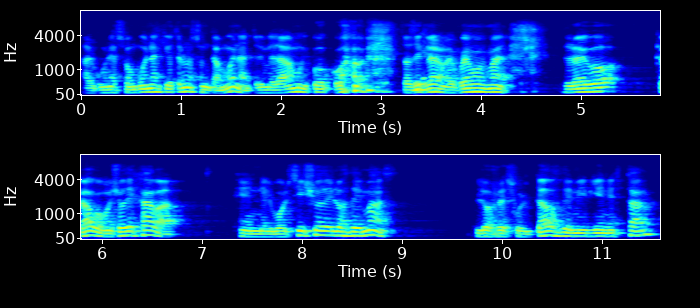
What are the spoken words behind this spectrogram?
algunas son buenas y otras no son tan buenas, entonces me daba muy poco. entonces, claro, me fue muy mal. Luego, claro, como yo dejaba en el bolsillo de los demás los resultados de mi bienestar,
